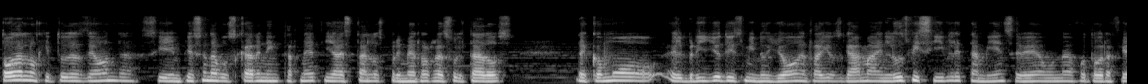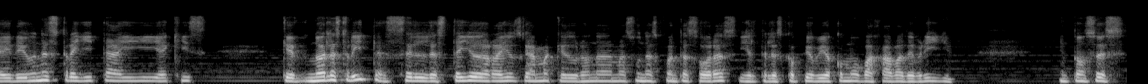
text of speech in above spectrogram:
todas longitudes de onda. Si empiezan a buscar en internet ya están los primeros resultados de cómo el brillo disminuyó en rayos gamma. En luz visible también se ve una fotografía y de una estrellita ahí X que no es la estrellita, es el destello de rayos gamma que duró nada más unas cuantas horas y el telescopio vio cómo bajaba de brillo. Entonces,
